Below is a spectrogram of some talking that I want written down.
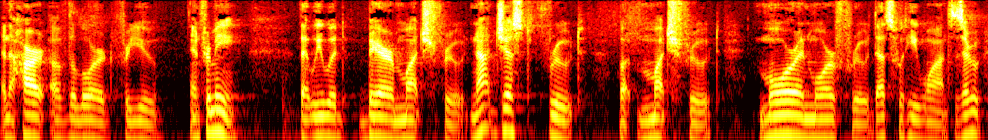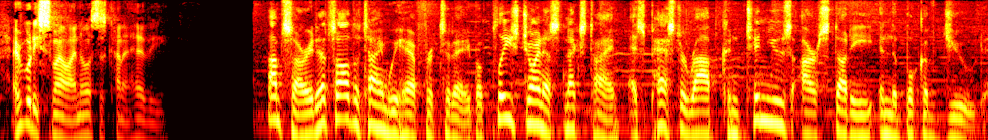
and the heart of the Lord for you and for me that we would bear much fruit. Not just fruit, but much fruit. More and more fruit. That's what he wants. Is every, everybody smile. I know this is kind of heavy. I'm sorry, that's all the time we have for today, but please join us next time as Pastor Rob continues our study in the book of Jude.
